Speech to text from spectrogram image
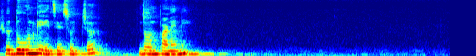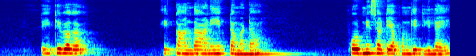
शो धुवून घ्यायचं आहे स्वच्छ दोन पाण्याने. इथे बघा एक कांदा आणि एक टमाटा फोडणीसाठी आपण घेतलेला आहे.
